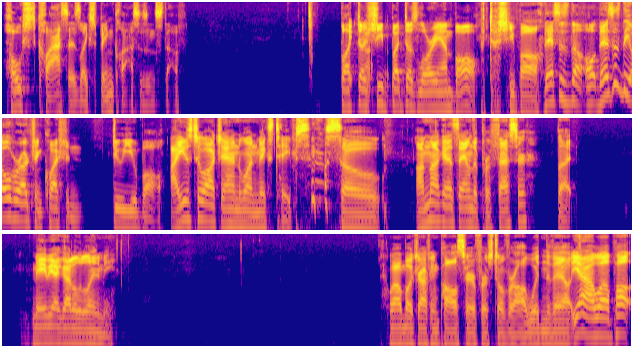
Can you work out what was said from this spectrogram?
Host classes like spin classes and stuff. But does she? But does Lori-Ann ball? Does she ball? This is the oh, this is the overarching question. Do you ball? I used to watch and one mixtapes, so I'm not gonna say I'm the professor, but maybe I got a little in me. Well, about drafting Paul Sir first overall? Wouldn't avail. Yeah, well, Paul.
